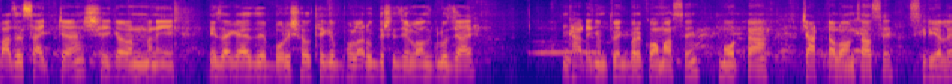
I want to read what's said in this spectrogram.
বাজেট সাইডটা সেই কারণ মানে এ জায়গায় যে বরিশাল থেকে ভোলার উদ্দেশ্যে যে লঞ্চগুলো যায়, ঘাটে কিন্তু একবারে কম আছে। মোটটা চারটা লঞ্চ আছে সিরিয়ালে।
